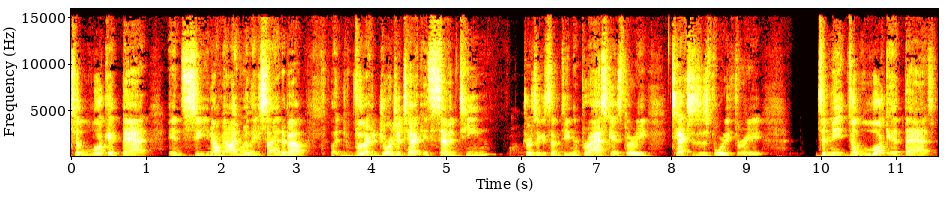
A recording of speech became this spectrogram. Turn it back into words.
to look at that and see. You know, I mean, I'm really excited about. Like, for like Georgia Tech is 17. Georgia Tech is 17. Nebraska is 30. Texas is 43. To me, to look at that,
